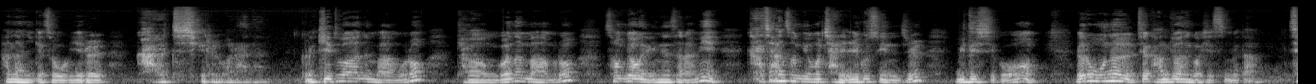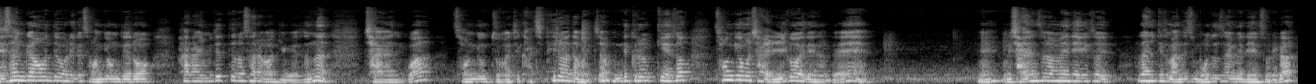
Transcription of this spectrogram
하나님께서 우리를 가르치시기를 원하는 그런 기도하는 마음으로 경건한 마음으로 성경을 읽는 사람이 가장 성경을 잘 읽을 수 있는 줄 믿으시고 여러분 오늘 제가 강조하는 것이 있습니다. 세상 가운데 우리가 성경대로 하나님의 뜻대로 살아가기 위해서는 자연과 성경 두 가지 같이 필요하다고 했죠. 근데 그렇게 해서 성경을 잘 읽어야 되는데 예? 우리 자연 삶에 대해서 하나님께서 만드신 모든 삶에 대해서 우리가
